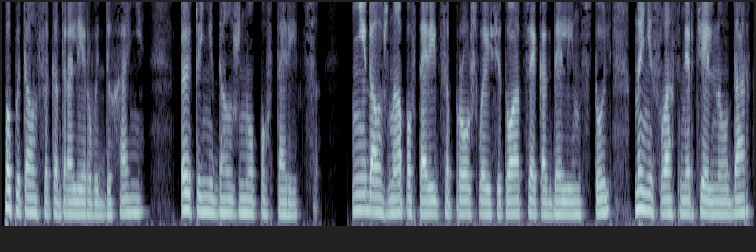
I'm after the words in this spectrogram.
Попытался контролировать дыхание. Это не должно повториться. Не должна повториться прошлая ситуация, когда Лин Столь нанесла смертельный удар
